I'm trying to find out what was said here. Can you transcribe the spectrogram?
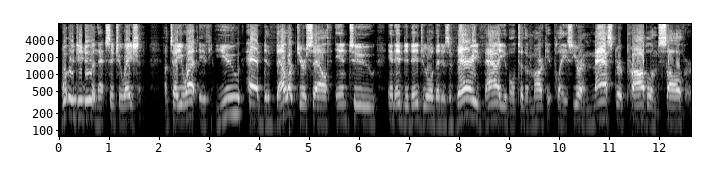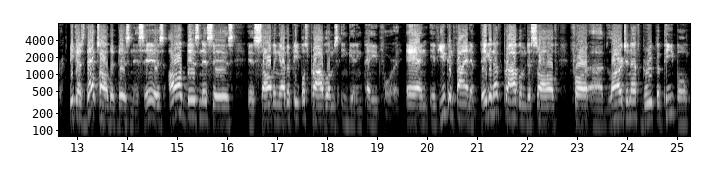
What would you do in that situation? I'll tell you what, if you have developed yourself into an individual that is very valuable to the marketplace, you're a master problem solver. Because that's all that business is. All business is is solving other people's problems and getting paid for it. And if you can find a big enough problem to solve for a large enough group of people,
